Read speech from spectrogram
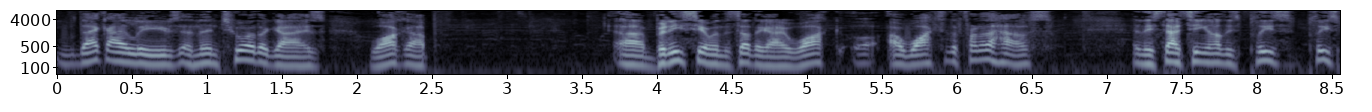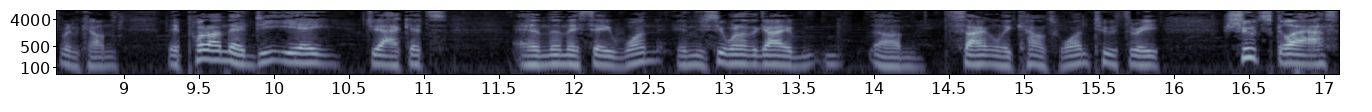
That guy leaves, and then two other guys walk up. Uh, Benicio and this other guy walk uh, walk to the front of the house, and they start seeing all these police policemen come. They put on their DEA jackets, and then they say one, and you see one of the guy um, silently counts one, two, three, shoots glass.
